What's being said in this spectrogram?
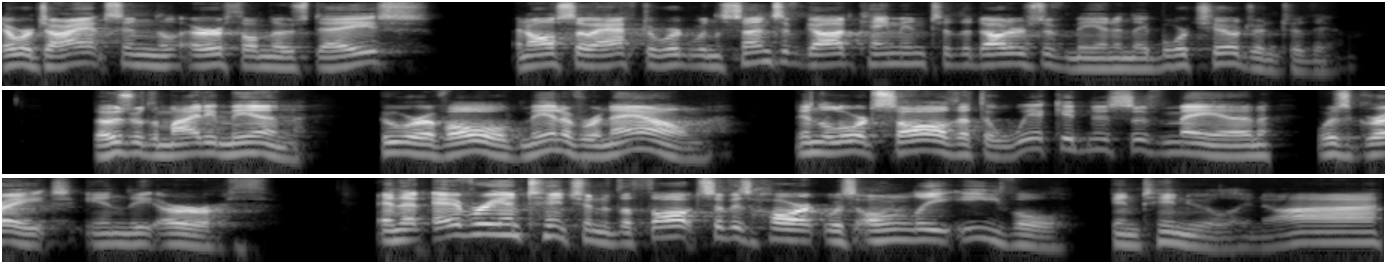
There were giants in the earth on those days, and also afterward when the sons of God came into the daughters of men, and they bore children to them. Those were the mighty men who were of old, men of renown. Then the Lord saw that the wickedness of man was great in the earth, and that every intention of the thoughts of his heart was only evil continually. Now, I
